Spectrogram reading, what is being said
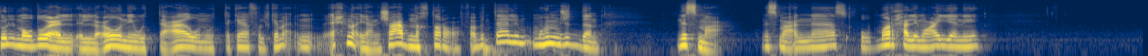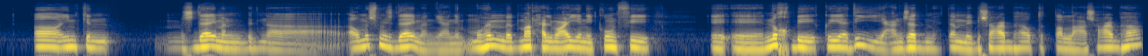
كل موضوع العونة والتعاون والتكافل كمان إحنا يعني شعبنا اخترعه فبالتالي مهم جدا نسمع نسمع الناس وبمرحلة معينة آه يمكن مش دايما بدنا أو مش مش دايما يعني مهم بمرحلة معينة يكون في نخبة قيادية عن جد مهتمة بشعبها وبتطلع على شعبها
